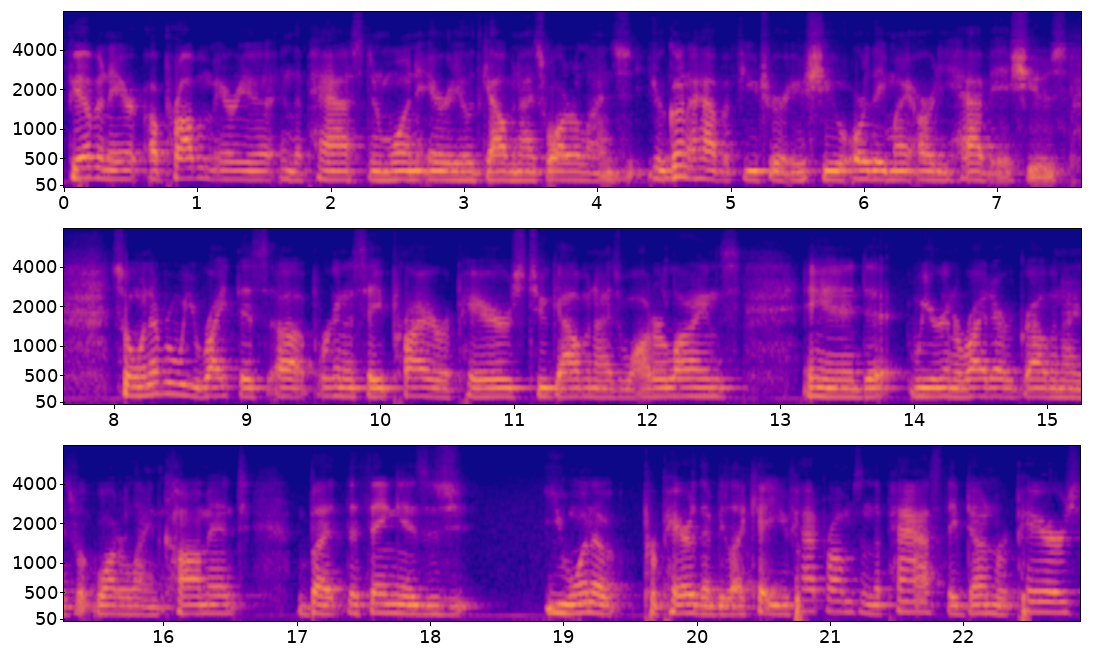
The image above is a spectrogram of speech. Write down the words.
If you have an air, a problem area in the past in one area with galvanized water lines, you're going to have a future issue or they might already have issues. So whenever we write this up, we're going to say prior repairs to galvanized water lines and we are going to write our galvanized water line comment. But the thing is, is you want to prepare them, be like, hey, you've had problems in the past, they've done repairs,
